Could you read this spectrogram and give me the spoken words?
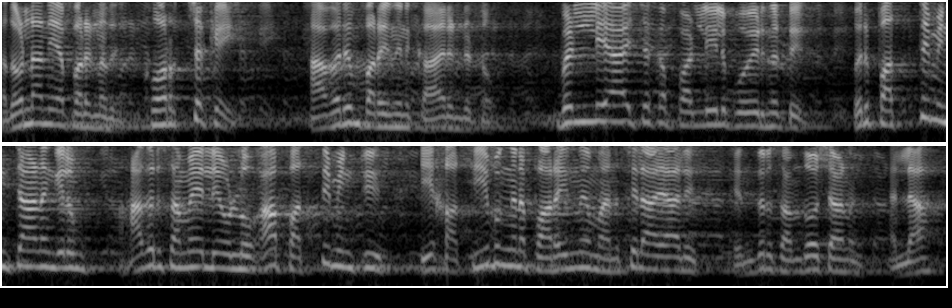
അതുകൊണ്ടാണ് ഞാൻ പറയുന്നത് കുറച്ചൊക്കെ അവരും പറയുന്നതിന് കാര്യം കേട്ടോ. വെള്ളിയാഴ്ച ഒക്കെ പള്ളിയിൽ പോയിരുന്നിട്ട് ഒരു പത്ത് മിനിറ്റ് ആണെങ്കിലും ഒരു സമയമല്ലേ ഉള്ളൂ. ആ പത്ത് മിനിറ്റ് ഈ ഹത്തീബ് ഇങ്ങനെ പറയുന്നത് മനസ്സിലായാൽ എന്തൊരു സന്തോഷമാണ് അല്ല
